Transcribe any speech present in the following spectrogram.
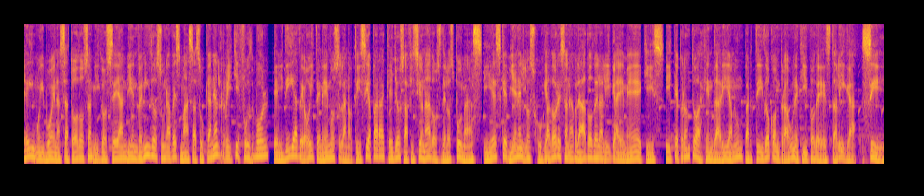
Hey muy buenas a todos amigos sean bienvenidos una vez más a su canal Ricky Fútbol, el día de hoy tenemos la noticia para aquellos aficionados de los Pumas, y es que vienen los jugadores han hablado de la Liga MX, y que pronto agendarían un partido contra un equipo de esta liga, sí,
